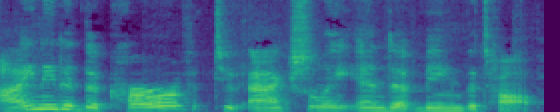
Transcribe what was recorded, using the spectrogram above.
I needed the curve to actually end up being the top.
